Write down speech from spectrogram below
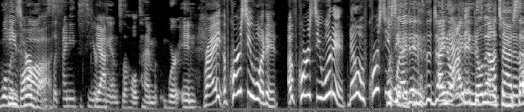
Woman He's boss, her boss. like I need to see your Yeah. hands the whole time we're in. Right? Of course you wouldn't. Of course you wouldn't. No, of course you Well, see, I wouldn't. Because didn't- the I know- I dynamic didn't know is that not until you that at said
